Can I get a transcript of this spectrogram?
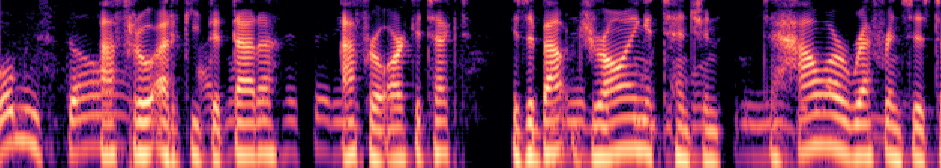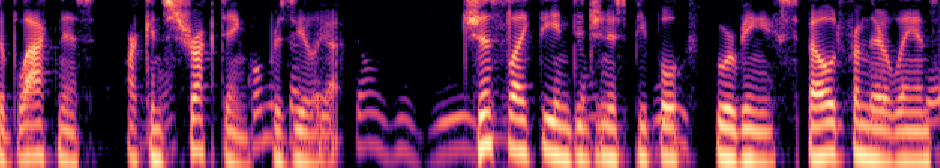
O afro-arquitetado é chamar a atenção, né? Afro-arquitetada, Afro-architect, is about drawing attention to how our references to blackness are constructing Brasilia. Just like the indigenous people who are being expelled from their lands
